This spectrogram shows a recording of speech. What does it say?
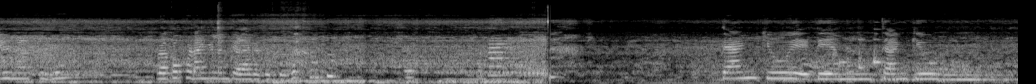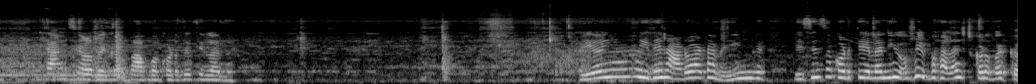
ಏನು ಹೇಳ್ತಿದ್ದು? ರೊಕ್ಕ ಕೊಡಂಗಿಲ್ಲ ಅಂತ ಹೇಳಕತ್ತಿತ್ತು thank you A T M thank you thanks ಹೇಳ್ಬೇಕು ಪಾಪ ಕೊಡ್ತೈತಿಲ್ಲ ಅದು. ಅಯ್ಯೋ ಇದೇನು ಆಡೋ ಆಟನ? ಹಿಂಗೆ ಬಿಸಿಸ ಕೊಡ್ತೀಯಲ್ಲ ನೀವು ಒಮ್ಮೆ ಭಾಳಷ್ಟು ಕೊಡ್ಬೇಕು.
